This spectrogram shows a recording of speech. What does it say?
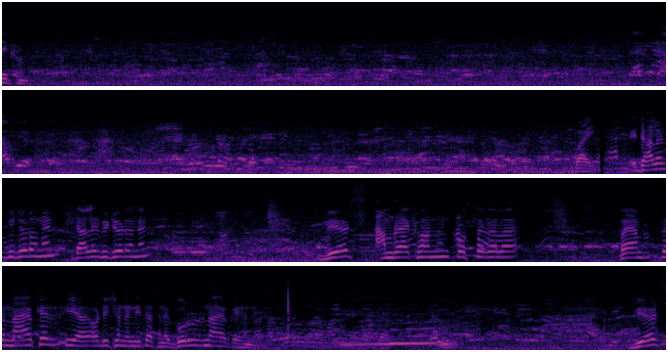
দেখুন ভাই, এই ডালের ভিডিওটা নেন, ডালের ভিডিওটা নেন। ভিউয়ার্স আমরা এখন প্রস্তাগলা ভাই, আমরা তো নায়কের ইয়া অডিশনে নিতেছে না, গরুর নায়ক এখানে। ভিউয়ার্স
